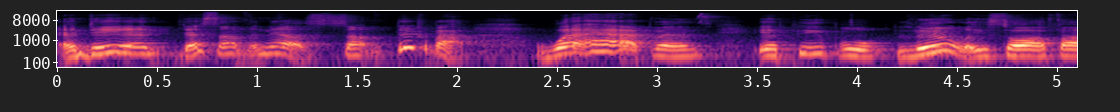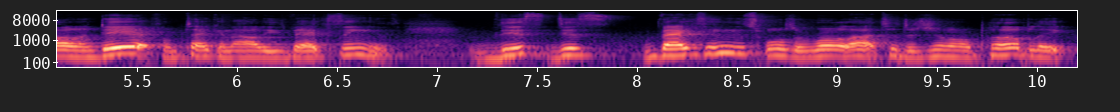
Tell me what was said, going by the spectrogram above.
And then that's something else. Something think about. What happens if people literally start falling dead from taking all these vaccines? This this vaccine is supposed to roll out to the general public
